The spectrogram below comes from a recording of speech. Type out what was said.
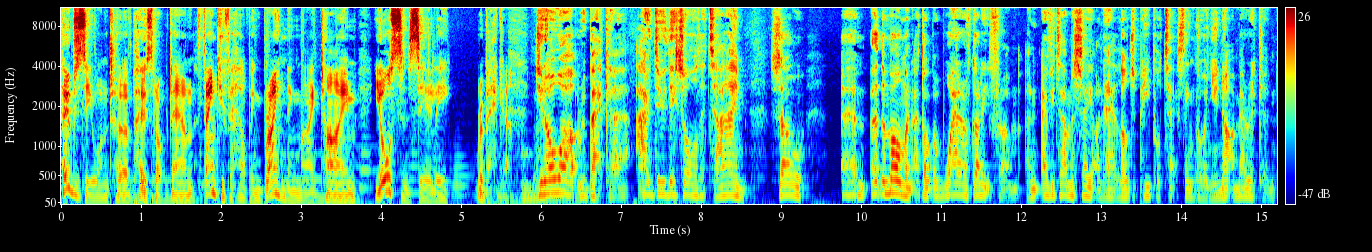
Hope to see you on tour post lockdown. Thank you for helping brightening my time. Yours sincerely, Rebecca. Do you know what, Rebecca? I do this all the time. So, um, at the moment, I don't know where I've got it from, and every time I say it on air, loads of people text in going, You're not American.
